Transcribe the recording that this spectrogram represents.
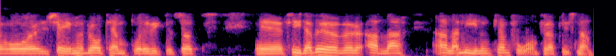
och tjejer med bra tempo är viktigt. Så att Frida behöver alla, alla mil hon kan få för att bli snabb.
